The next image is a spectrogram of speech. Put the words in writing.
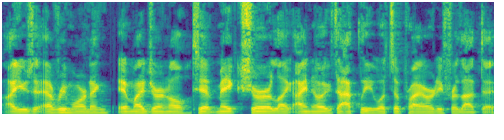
I use it every morning in my journal to make sure like I know exactly what's a priority for that day.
